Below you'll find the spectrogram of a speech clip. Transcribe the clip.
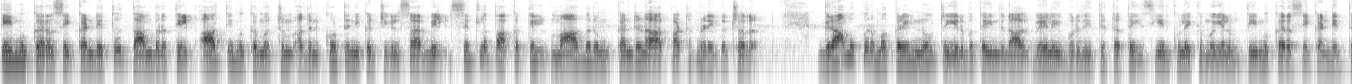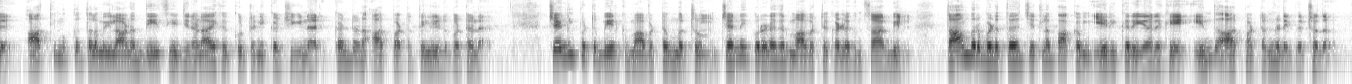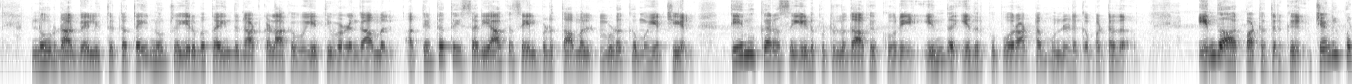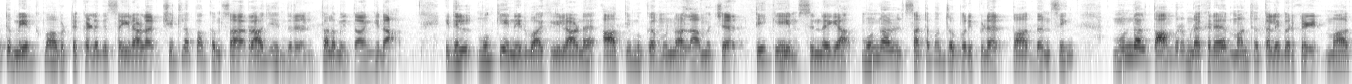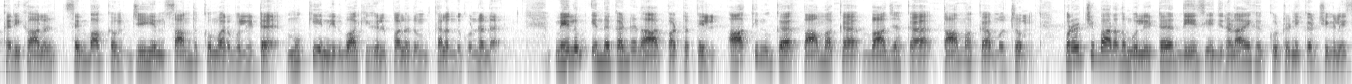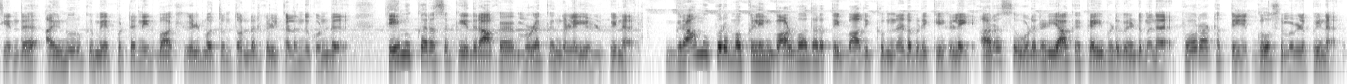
திமுக அரசை கண்டித்து தாம்பரத்தில் அதிமுக மற்றும் அதன் கூட்டணி கட்சிகள் சார்பில் சிட்லப்பாக்கத்தில் மாபெரும் கண்டன ஆர்ப்பாட்டம் நடைபெற்றது. கிராமப்புற மக்களின் நூற்று இருபத்தைந்து நாள் வேலை உறுதி திட்டத்தை சீர்குலைக்க முயலும் திமுக அரசை கண்டித்து அதிமுக தலைமையிலான தேசிய ஜனநாயக கூட்டணி கட்சியினர் கண்டன ஆர்ப்பாட்டத்தில் ஈடுபட்டனர். செங்கல்பட்டு மேற்கு மாவட்டம் மற்றும் சென்னை புறநகர் மாவட்ட கழகம் சார்பில் தாம்பரம் அடுத்த சிட்லப்பாக்கம் ஏரிக்கரை அருகே இந்த ஆர்ப்பாட்டம் நடைபெற்றது. நூறு நாள் வேலை திட்டத்தை நூற்று இருபத்தி ஐந்து நாட்களாக உயர்த்தி வழங்காமல் அத்திட்டத்தை சரியாக செயல்படுத்தாமல் முடக்க முயற்சியில் திமுக அரசு ஈடுபட்டுள்ளதாக கூறி இந்த எதிர்ப்பு போராட்டம் முன்னெடுக்கப்பட்டது. இந்த ஆர்ப்பாட்டத்திற்கு செங்கல்பட்டு மேற்கு மாவட்ட கழக செயலாளர் சிட்லப்பாக்கம் சா. ராஜேந்திரன் தலைமை தாங்கினார். இதில் முக்கிய நிர்வாகிகளான அதிமுக முன்னாள் அமைச்சர் டி. கே. எம். சின்னையா முன்னாள் சட்டமன்ற உறுப்பினர் ப. தன்சிங் முன்னாள் தாம்பரம் நகர மன்ற தலைவர்கள் மா. கரிகாலன் செம்பாக்கம் ஜி. எம். சாந்தகுமார் உள்ளிட்ட முக்கிய நிர்வாகிகள் பலரும் கலந்து கொண்டனர். மேலும் இந்த கண்டன ஆர்ப்பாட்டத்தில் அதிமுக பாமக பாஜக தமாக மற்றும் புரட்சி பாரதம் உள்ளிட்ட தேசிய ஜனநாயக கூட்டணி கட்சிகளைச் சேர்ந்த ஐநூறுக்கும் மேற்பட்ட நிர்வாகிகள் மற்றும் தொண்டர்கள் கலந்து கொண்டு திமுக அரசுக்கு எதிராக முழக்கங்களை எழுப்பினர். கிராமப்புற மக்களின் வாழ்வாதாரத்தை பாதிக்கும் நடவடிக்கைகளை அரசு உடனடியாக கைவிட வேண்டும் என போராட்டத்தில் கோஷம் எழுப்பினர்.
